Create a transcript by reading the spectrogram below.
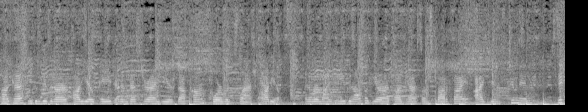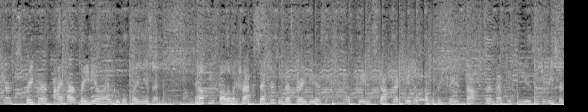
podcasts, you can visit our audio page at investorideas.com forward slash audio. And a reminder, you can also hear our podcasts on Spotify, iTunes, TuneIn, Stitcher, Spreaker, iHeartRadio, and Google Play Music. To help you follow and track sectors, Investor Ideas has created stock directories of publicly traded stocks for investors to use as a research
